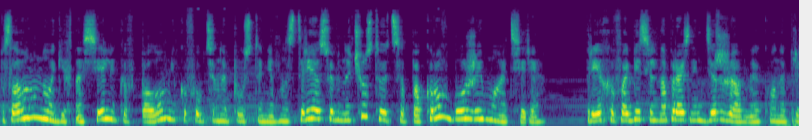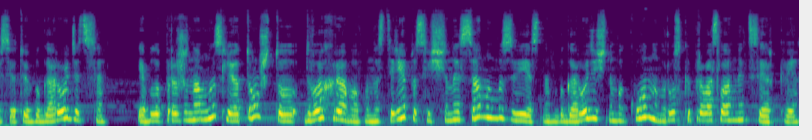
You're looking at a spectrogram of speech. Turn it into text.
По словам многих насельников, паломников Оптиной пустыни, в монастыре особенно чувствуется покров Божьей Матери. Приехав в обитель на праздник Державной иконы Пресвятой Богородицы, я была поражена мыслью о том, что два храма в монастыре посвящены самым известным богородичным иконам Русской Православной Церкви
